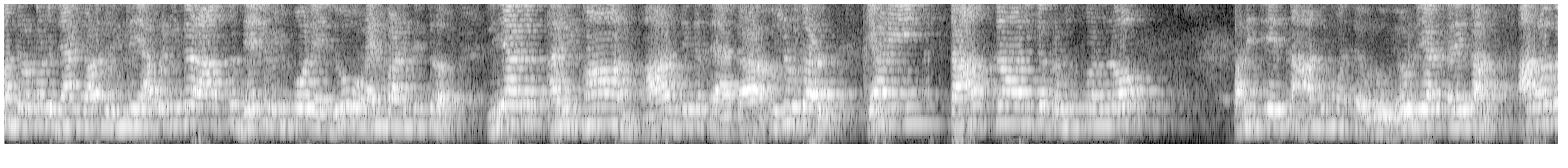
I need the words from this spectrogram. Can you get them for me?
మంత్రివర్గంలో జాయిన్ కావడం జరిగింది. అప్పటికి ఇంకా రాష్ట్రం దేశం విడిపోలేదు నైన్ ఫార్టీ సిక్స్లో. లియాకత్ అలీ ఖాన్ ఆర్థిక శాఖ కృష్ణుడుతాడు ఏమని? తాత్కాలిక ప్రభుత్వంలో పని చేసిన ఆర్థిక మంత్రి ఎవరు ఎవరు లియాక అలీ ఆ తర్వాత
